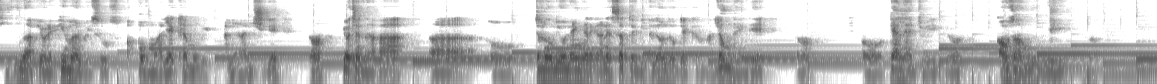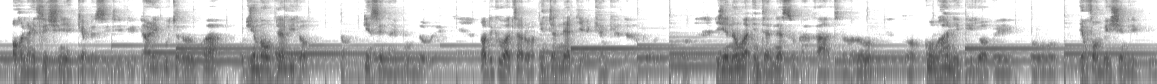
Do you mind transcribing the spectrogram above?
ဒီခုနပြောတဲ့ human resource အပေါ်မှာရိုက်ခတ်မှုတွေအများကြီးရှိတယ်เนาะပြောချင်တာကအာဟိုဒီလိုမျိုးနိုင်ငံတကာနဲ့ဆက်သွယ်ပြီးအလုံးလုပ်တဲ့အခါမှာလုံနိုင်တဲ့เนาะဟို talent တွေเนาะခေါင်းဆောင်မှုတွေเนาะ organization ရဲ့ capacity တွေဒါတွေကိုကျွန်တော်တို့ကရင်ပေါင်တန်းပြီးတော့ပြင်ဆင်နိုင်ဖို့လိုတယ်။ နောက်တစ်ခုကကျတော့ internet ရဲ့အခန်းကဏ္ဍပေါ့။အရင်တော့က internet ဆိုတာကကျွန်တော်တို့ကိုကနေပြီးတော့ပဲဟို information တွေကို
